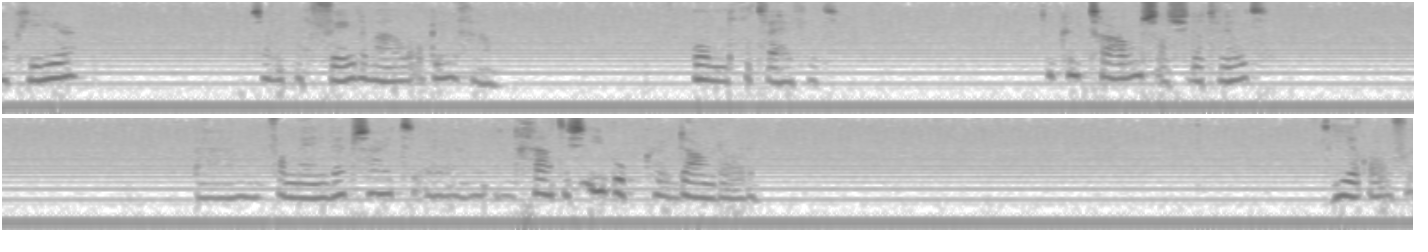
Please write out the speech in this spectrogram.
Ook hier zal ik nog vele malen op ingaan. Ongetwijfeld. Je kunt trouwens, als je dat wilt, ehm, van mijn website ehm, een gratis e-book eh, downloaden. Hierover.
